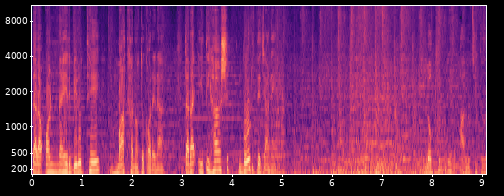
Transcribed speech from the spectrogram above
তারা অন্যায়ের বিরুদ্ধে মাথা নত করে না। তারা ইতিহাস গড়তে জানে। লক্ষ্মীপুরের আলোচিত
